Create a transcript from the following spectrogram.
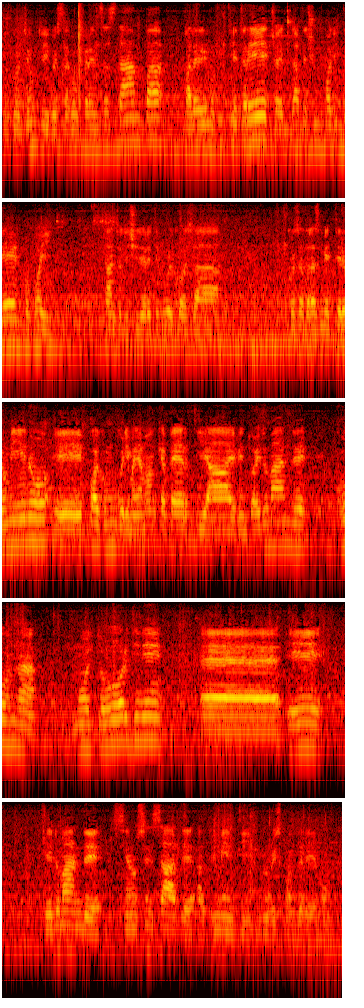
i contenuti di questa conferenza stampa, parleremo tutti e tre, cioè dateci un po' di tempo, poi tanto deciderete voi cosa, cosa trasmettere o meno e poi comunque rimaniamo anche aperti a eventuali domande con molto ordine eh, e che le domande siano sensate altrimenti non risponderemo.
